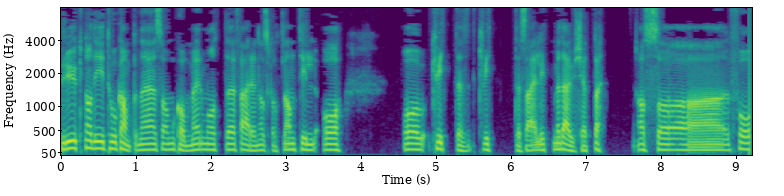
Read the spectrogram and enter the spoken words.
Bruk nå de to kampene som kommer mot eh, Færøyene og Skottland til å å kvitte, kvitte seg litt med daukjøttet. Altså få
